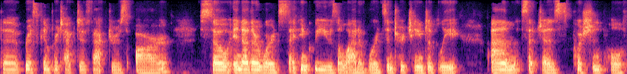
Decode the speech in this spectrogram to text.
the risk and protective factors are. So in other words, I think we use a lot of words interchangeably, um, such as push and pull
